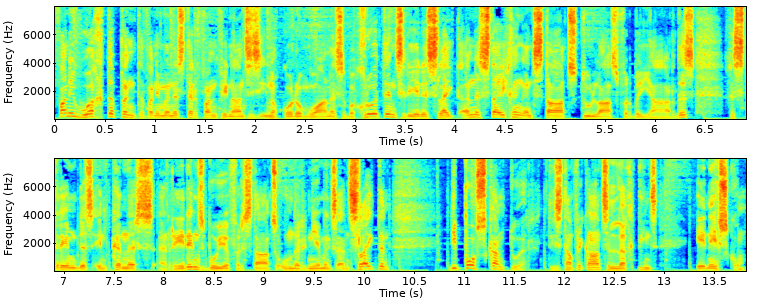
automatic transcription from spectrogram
van die hoogtepunte van die minister van Finansies Enoch Godongwana se begrotingsrede sluit in 'n stygings in staatstoelaas vir bejaardes, gestremdes en kinders, reddingsboeie vir staatsondernemings insluitend die poskantoor, die Suid-Afrikaanse Lugdiens en Eskom.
